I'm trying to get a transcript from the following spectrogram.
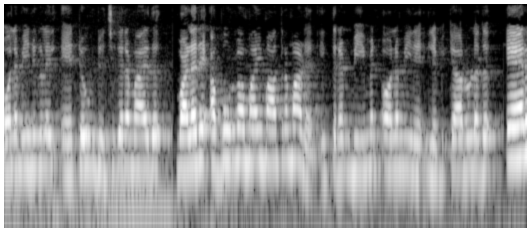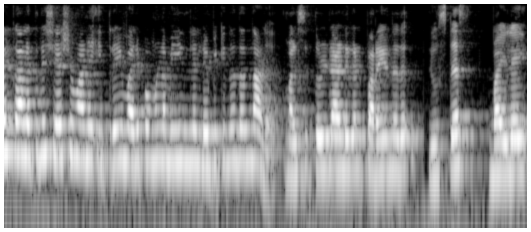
ഓലമീനുകളിൽ ഏറ്റവും രുചികരമായത്. വളരെ അപൂർവമായി മാത്രമാണ് ഇത്തരം ഭീമൻ ഓലമീന് ലഭിക്കാറുള്ളത്. ഏറെക്കാലത്തിന് ശേഷമാണ് ഇത്രയും വലിപ്പമുള്ള മീനിന് ലഭിക്കുന്നതെന്നാണ് മത്സ്യത്തൊഴിലാളികൾ പറയുന്നത്. News desk byline.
